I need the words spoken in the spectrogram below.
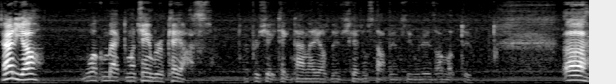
Howdy, y'all. Welcome back to my Chamber of Chaos. I appreciate taking time out of y'all's busy schedule. Stop in and see what it is I'm up to. Uh,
